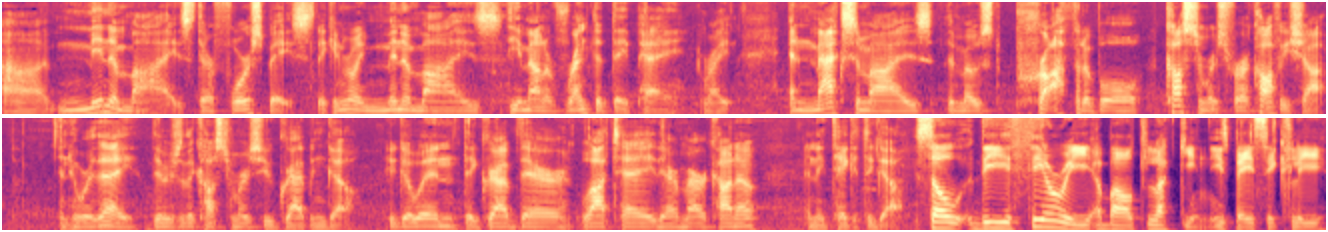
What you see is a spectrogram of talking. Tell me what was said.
uh, minimize their floor space. They can really minimize the amount of rent that they pay, right? And maximize the most profitable customers for a coffee shop. And who are they? Those are the customers who grab and go, who go in, they grab their latte, their Americano, and they take it to go. So the theory about Luckin is basically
